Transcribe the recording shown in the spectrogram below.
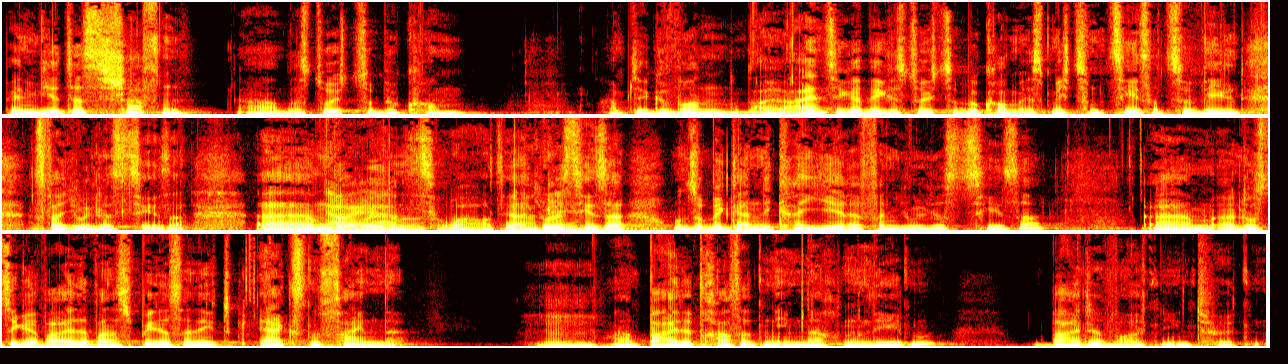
Wenn wir das schaffen, ja, das durchzubekommen, habt ihr gewonnen. Euer einziger Weg, es durchzubekommen, ist, mich zum Cäsar zu wählen. Das war Julius Cäsar. Ähm, der ja. das Oberhaupt. Ja, Okay. Julius Cäsar. Und so begann die Karriere von Julius Cäsar. Ähm, lustigerweise waren es später seine ärgsten Feinde. Mhm. Ja, beide trachteten ihm nach dem Leben. Beide wollten ihn töten.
